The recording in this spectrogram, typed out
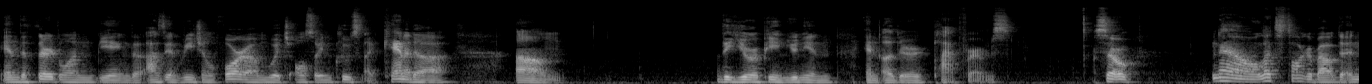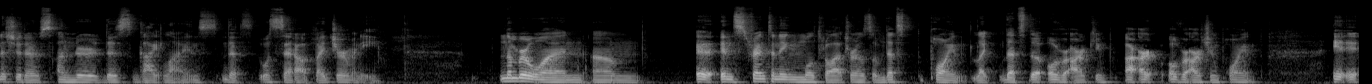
and the third one being the ASEAN Regional Forum, which also includes like Canada, um, the European Union, and other platforms. So now let's talk about the initiatives under this guidelines that was set out by Germany. Number one, um, in strengthening multilateralism, that's the point. Like that's the overarching, uh, overarching point in,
